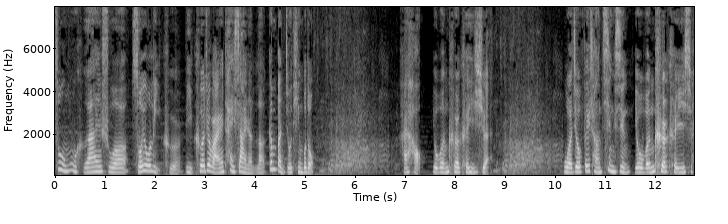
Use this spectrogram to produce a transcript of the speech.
肃穆和安说：“所有理科，理科这玩意儿太吓人了，根本就听不懂。还好有文科可以选。”我就非常庆幸有文科可以选。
